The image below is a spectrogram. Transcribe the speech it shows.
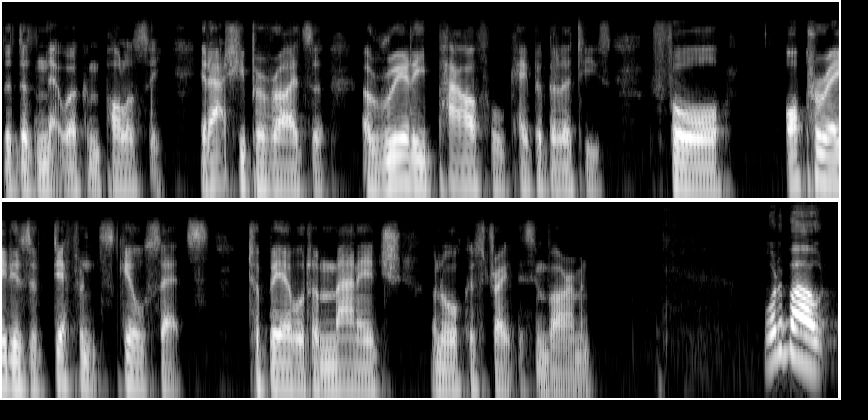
that does network and policy. It actually provides a, a really powerful capabilities for operators of different skill sets to be able to manage and orchestrate this environment. What about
